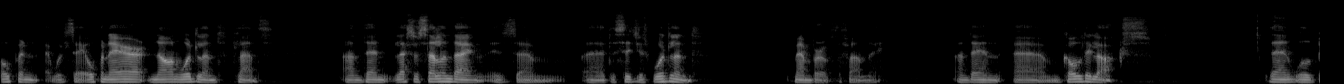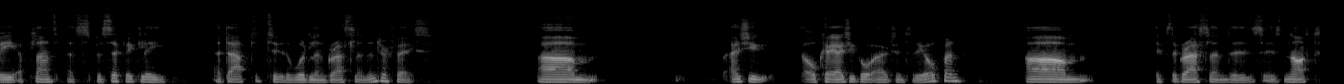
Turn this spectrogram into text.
open. I would say open air, non-woodland plants, and then lesser celandine is um, a deciduous woodland member of the family, and then um, Goldilocks then will be a plant specifically adapted to the woodland grassland interface. Um, as you okay, as you go out into the open, um, if the grassland is is not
